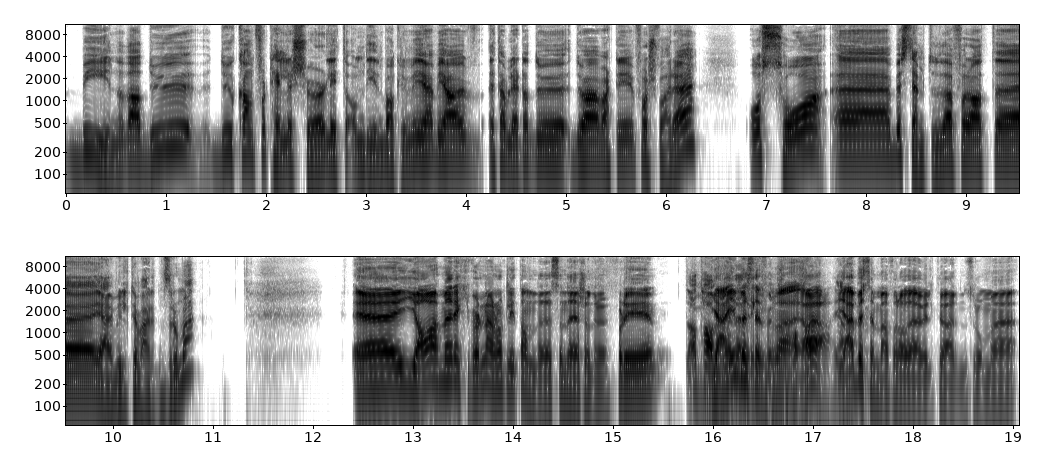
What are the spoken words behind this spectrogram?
begynne, da. Du, du kan fortelle sjøl litt om din bakgrunn. Vi, vi har etablert at du, du har vært i Forsvaret. Og så eh, bestemte du deg for at eh, jeg vil til verdensrommet. Eh, ja, men rekkefølgen er nok litt annerledes enn det, skjønner du. Fordi jeg bestemte meg, ja, ja, jeg bestemte meg for at jeg ville til verdensrommet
